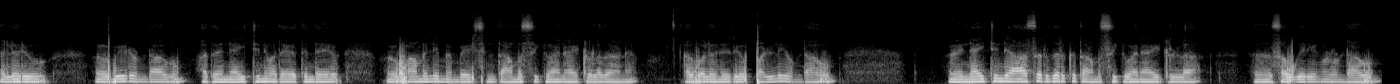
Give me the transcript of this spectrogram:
നല്ലൊരു വീടുണ്ടാകും. അത് നൈറ്റിനും അദ്ദേഹത്തിന്റെ ഫാമിലി മെമ്പേഴ്സിന് താമസിക്കുവാനായിട്ടുള്ളതാണ്. അതുപോലെ തന്നെ ഒരു പള്ളി ഉണ്ടാവും. നൈറ്റിന്റെ ആശ്രിതർക്ക് താമസിക്കുവാനായിട്ടുള്ള സൗകര്യങ്ങളുണ്ടാവും.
